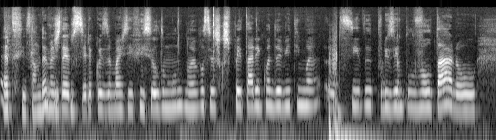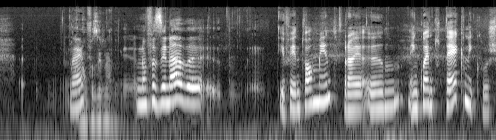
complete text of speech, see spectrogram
a decisão da Mas vítima. deve ser a coisa mais difícil do mundo, não é? Vocês respeitarem quando a vítima eh, decide, por exemplo, voltar ou não, é? Não fazer nada. não fazer nada. Eventualmente, para, hum, enquanto técnicos,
